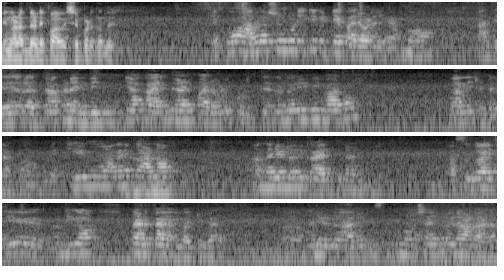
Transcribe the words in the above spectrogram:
നിങ്ങൾ എന്താണ് ഇപ്പോൾ ആവശ്യപ്പെടുന്നത്? ഇപ്പോൾ ആറ് വർഷം കൂടിയിട്ട് കിട്ടിയ പരോളല്ലേ? അപ്പോൾ അത് റദ്ദാക്കണം. എന്തിന്റെ കാര്യത്തിലാണ് പരോൾ കൊടുത്തതെന്നുള്ളൊരു വിവാദം? വന്നിട്ടുണ്ടല്ലോ. അപ്പോൾ അമ്മയ്ക്കും അങ്ങനെ കാണാം. അങ്ങനെയുള്ള ഒരു കാര്യത്തിലാണ്. അസുഖമായിട്ട് അധികം നടക്കാനൊന്നും പറ്റില്ല. അങ്ങനെയുള്ള ആരോഗ്യസ്ഥിതി മോശമായിട്ടുള്ള ഒരാളാണ്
